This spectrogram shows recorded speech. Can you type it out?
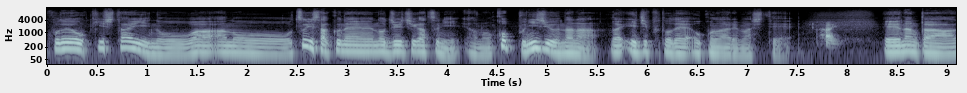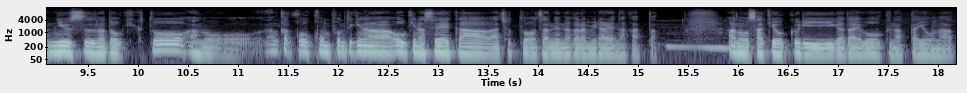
これお聞きしたいのはあのつい昨年の11月にあの COP27 がエジプトで行われまして、はいえー、なんかニュースなどを聞くとあのなんかこう根本的な大きな成果はちょっと残念ながら見られなかった、あの先送りがだいぶ多くなったようなっ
